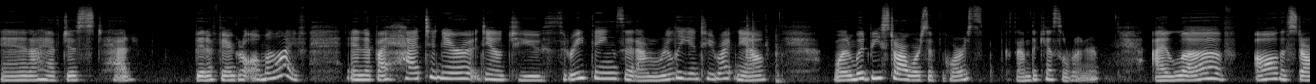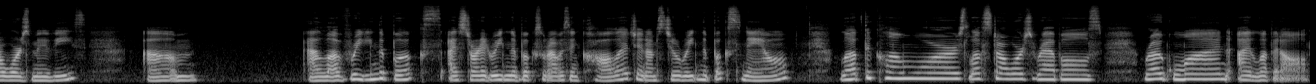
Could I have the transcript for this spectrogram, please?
And I have just had been a fangirl all my life. And if I had to narrow it down to three things that I'm really into right now, one would be Star Wars, of course, because I'm the Kessel Runner. I love all the Star Wars movies. Um, I love reading the books. I started reading the books when I was in college, and I'm still reading the books now. Love the Clone Wars, love Star Wars Rebels, Rogue One. I love it all.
